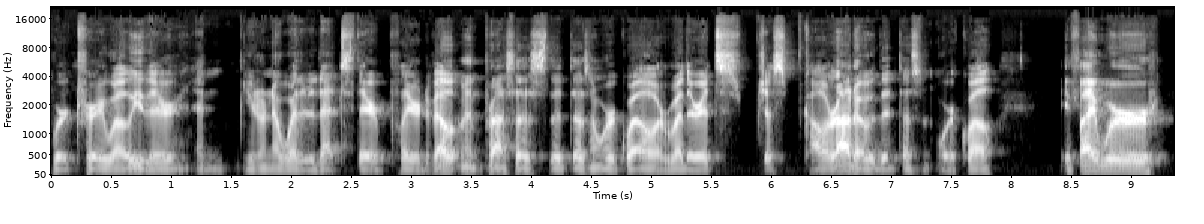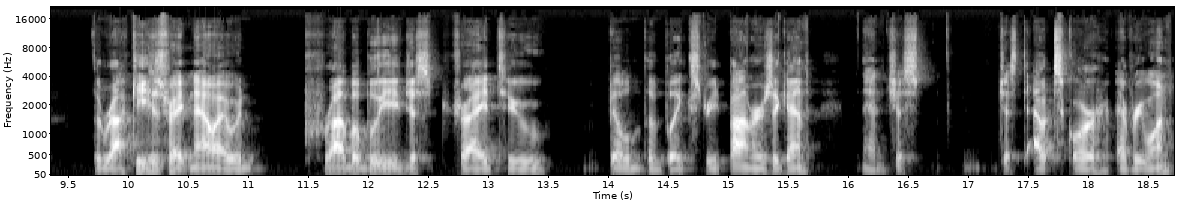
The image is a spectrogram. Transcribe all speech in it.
worked very well either. And you don't know whether that's their player development process that doesn't work well or whether it's just Colorado that doesn't work well. If I were the Rockies right now, I would probably just try to build the Blake Street Bombers again and just just outscore everyone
